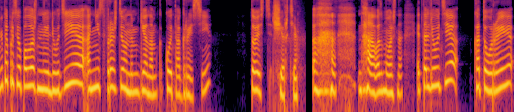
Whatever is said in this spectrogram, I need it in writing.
это противоположные люди, они с врожденным геном какой-то агрессии. То есть... Черти. да, возможно. Это люди, которые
